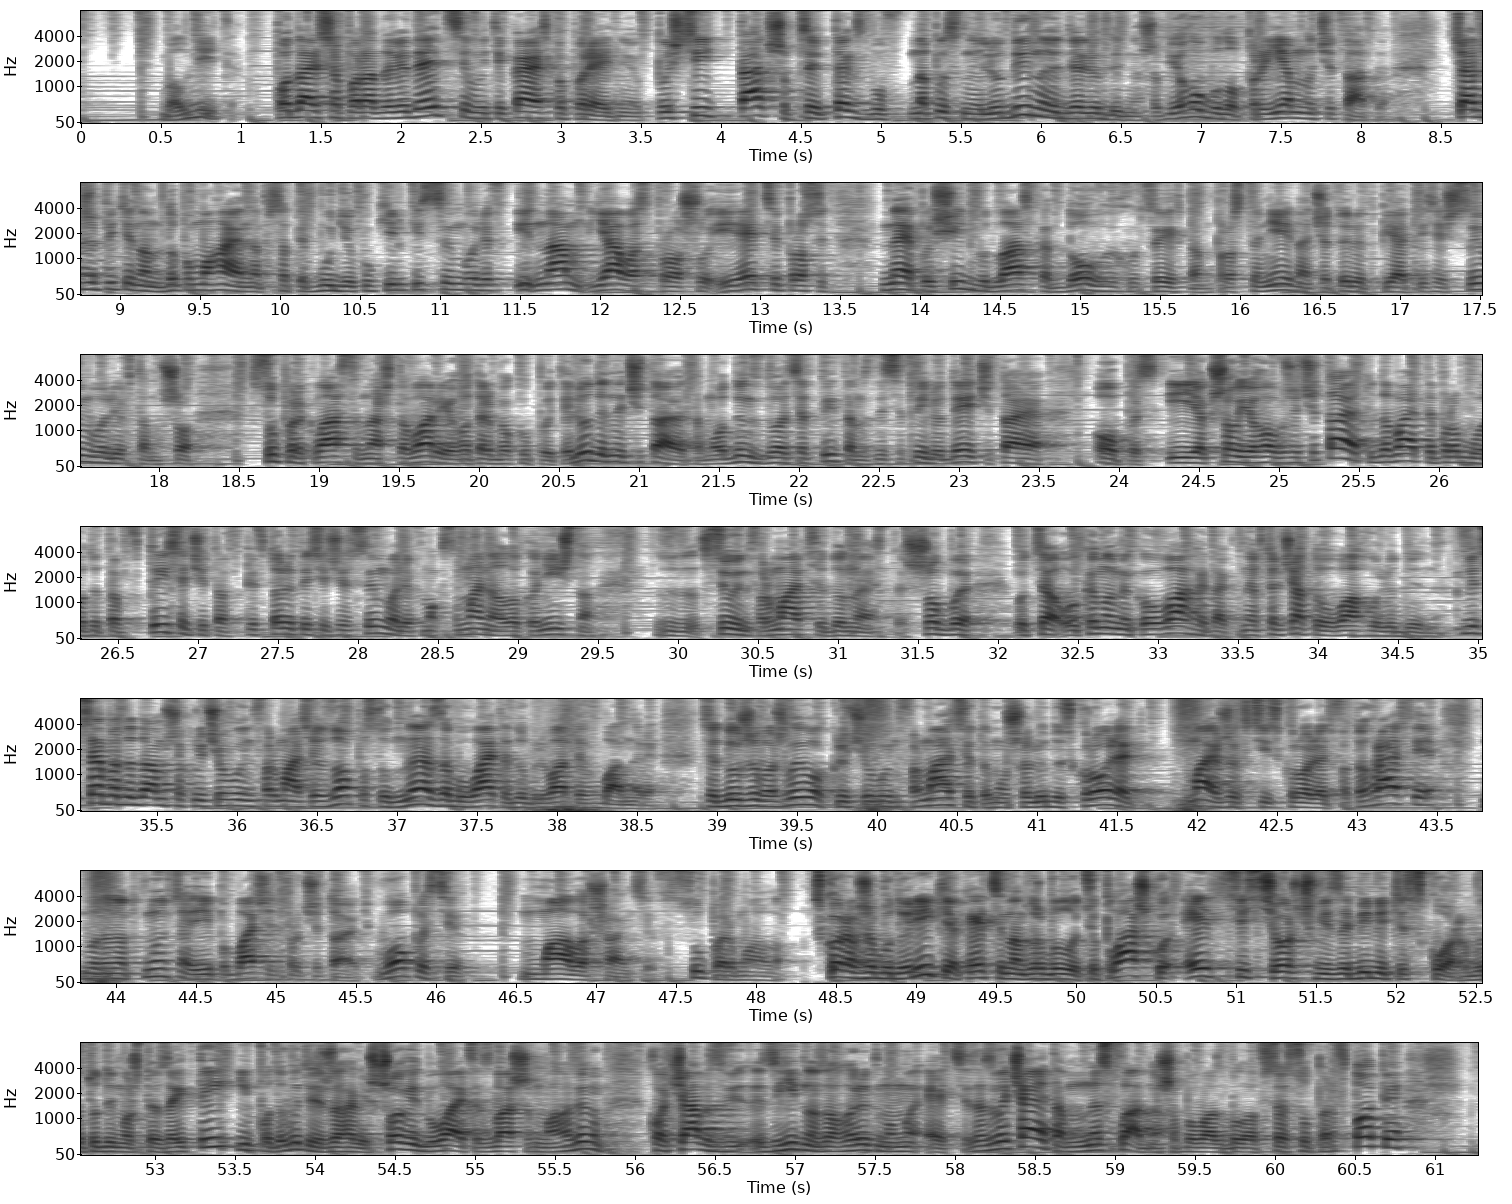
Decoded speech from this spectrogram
Балдійте. Подальша порада від Etsy витікає з попередньої. Пишіть так, щоб цей текст був написаний людиною для людини, щоб його було приємно читати. ChatGPT нам допомагає написати будь-яку кількість символів, і нам, я вас прошу, і Etsy просить, не пишіть, будь ласка, довгих у цих там простиней на 4-5 тисяч символів, там що супер класний наш товар, його треба купити. Люди не читають там один з 20, там з 10 людей читає опис. І якщо його вже читає, то давайте пробувати там в тисячі, там в півтори тисячі символів максимально лаконічно всю інформацію донести, щоб оця економіка уваги так не втрачати увагу людини. Від себе додам, що ключову інформацію з опису не забувайте дублювати в банері. Це дуже важливо, ключову інформацію, тому що люди скролять, майже всі скролять фотографії, вони наткнуться її побачать, прочитають. В описі мало шансів, супер мало. Скоро вже буде рік, як Etsy нам зробило цю плашку Etsy Search Visibility Score. Ви туди можете зайти і подивитись взагалі, що відбувається з вашим магазином, хоча б згідно з алгоритмами Etsy. Зазвичай там не складно, щоб у вас було все супер в топі.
